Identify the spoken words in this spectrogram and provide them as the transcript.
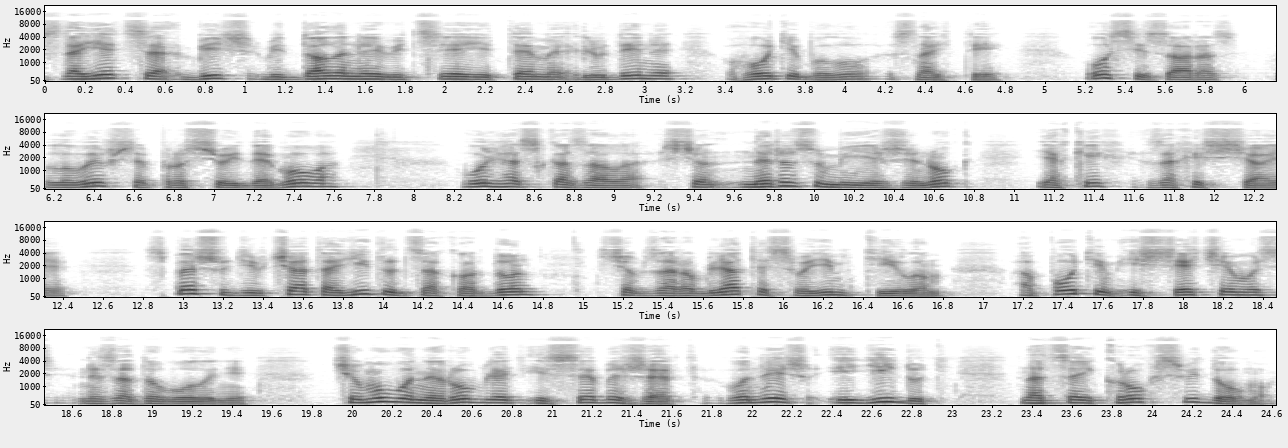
Здається, більш віддаленої від цієї теми людини годі було знайти. Ось і зараз, вловивши, про що йде мова, Ольга сказала, що не розуміє жінок, яких захищає. Спершу дівчата їдуть за кордон, щоб заробляти своїм тілом, а потім іще чимось незадоволені. Чому вони роблять із себе жертв? Вони ж і їдуть на цей крок свідомо.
